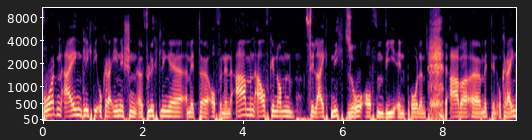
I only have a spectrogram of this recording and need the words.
wurden eigentlich die ukrainischen äh, Flüchtlinge mit äh, offenen Armen aufgenommen, vielleicht nicht so offen wie in Polen, aber äh, mit den Ukrainern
